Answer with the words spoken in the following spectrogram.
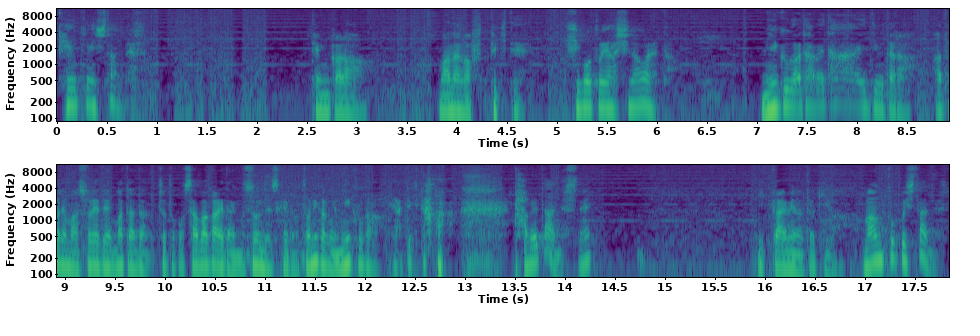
経験したんです。天からマナが降ってきて、仕事養われた。肉が食べたいって言ったら、後でまあそれでまたちょっとこう裁かれたりもするんですけど、とにかく肉がやってきた。食べたんですね。一回目の時は。満腹したんです。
